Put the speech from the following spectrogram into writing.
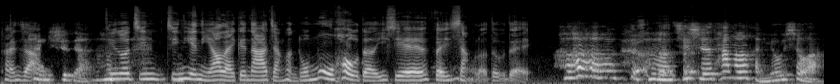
团长是的。听说今今天你要来跟大家讲很多幕后的一些分享了，对不对？其实他们很优秀啊，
